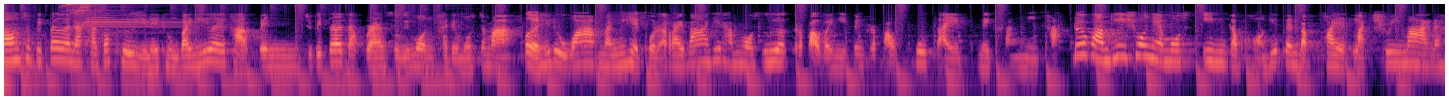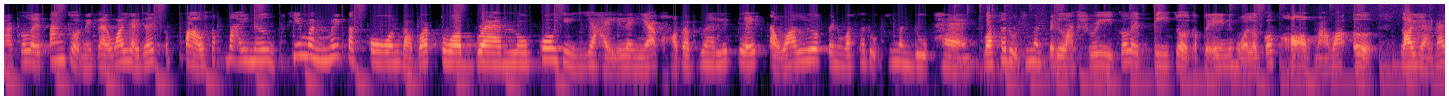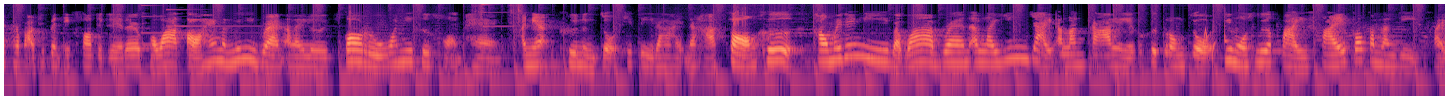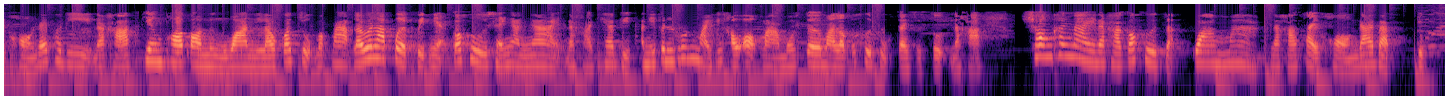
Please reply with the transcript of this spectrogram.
น้องจูปิเตอร์นะคะก็คืออยู่ในถุงใบนี้เลยค่ะ เป็นจูปิเตอร์จากแบรนด์สุวิมลค่ะเดี๋ยวโมสจะมาเปิดให้ดูว่ามันมีเหตุผลอะไรบ้างที่ทำให้โมสเลือกกระเป๋าใบนี้เป็นกระเป๋าคู่ใจในครั้งนี้ค่ะ ด้วยความที่ช่วงนี้โมสอินกับของที่เป็นแบบ quiet luxury มากนะคะ ก็เลยตั้งโจทย์ในใจว่าอยากได้กระเป๋าสักใบหนึ่งที่มันไม่ตะโกนแบบว่าตัวแบรนด์โลโก้ใหญ่ๆอะไรเงี้ยขอแบบแบรนด์เล็ก ๆ แต่ว่าเลือกเป็นวัสดุที่มันดูแพง วัสดุที่มันเป็น luxury ก็เลยตีโจทย์กับตัวเองในหัวแล้วก็เคาะออกมาว่าเออเราอยากได้กระเป๋าที่เป็น exotic l a t e r เพราะว่าต่อให้มันไม่มีแบรนด์อะไรเลย ก็รู้ว่านี่คือของแพง อันนี้คือหนึ่งโจทย์ที่ตีได้นะคะสองคือเขาไม่ได้มีแบบว่าแบรนด์อะไรยิ่งใหญ่อลังการอะไรเงี้ยก็คือตรงโจทย์ที่โมสเลือกไปไซส์ก็กำลังดีใส่ของได้พอดีนะคะ เพียงพอต่อหนึ่งวันแล้วก็จุมากๆ แล้วเวลาเปิดปิดเนี่ยก็คือใช้งานง่ายนะคะ แค่บิด อันนี้เป็นรุ่นใหม่ที่เขาออกมาโมสเจอมาแล้วก็คือถูกใจสุดๆนะคะ ช่องข้างในนะคะก็คือจะกว้างมากนะคะ ใส่ของได้แบบ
